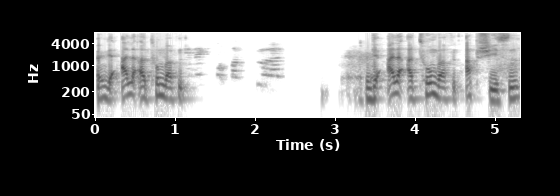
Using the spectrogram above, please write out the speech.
wenn wir alle Atomwaffen wenn wir alle Atomwaffen abschießen,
